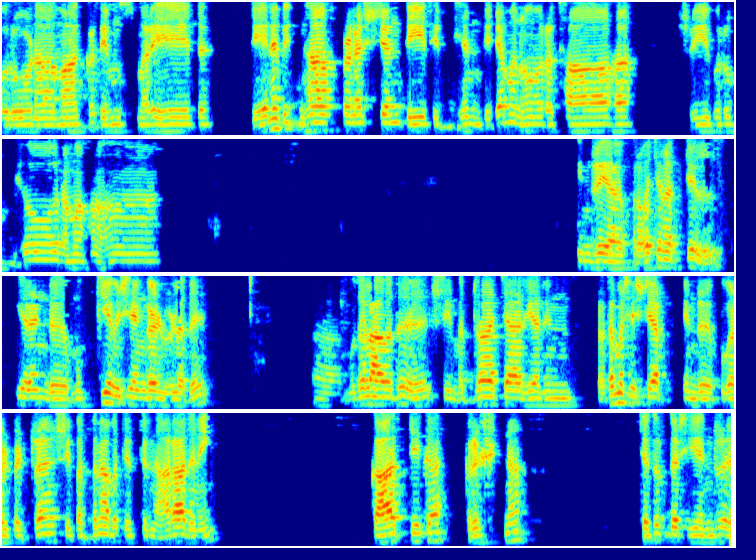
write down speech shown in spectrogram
गुरूणामाकृतिं स्मरेत् तेन विघ्नाः प्रणश्यन्ति सिद्ध्यन्ति च मनोरथाः श्रीगुरुभ्यो नमः இன்றைய பிரவச்சனத்தில் இரண்டு முக்கிய விஷயங்கள் உள்ளது அஹ் முதலாவது ஸ்ரீ மத்வாச்சாரியரின் பிரதம சிஷ்யர் என்று புகழ்பெற்ற ஸ்ரீ பத்மநாப தீர்த்தரின் ஆராதனை. கார்த்திக கிருஷ்ண சதுர்தசி என்று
